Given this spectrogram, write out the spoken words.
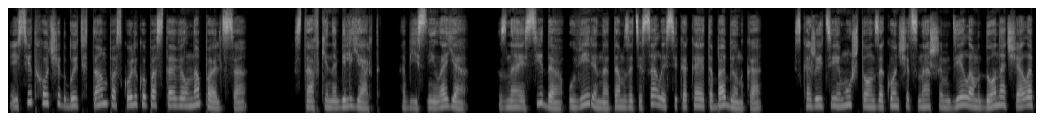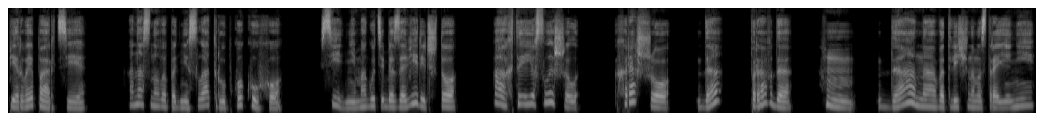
и Сид хочет быть там, поскольку поставил на пальца. «Ставки на бильярд», — объяснила я. Зная Сида, уверена, там затесалась и какая-то бабёнка. Скажите ему, что он закончит с нашим делом до начала первой партии. Она снова поднесла трубку к уху. «Сидни, могу тебя заверить, что...» «Ах, ты ее слышал?» «Хорошо. Да? Правда? Хм, да, она в отличном настроении.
